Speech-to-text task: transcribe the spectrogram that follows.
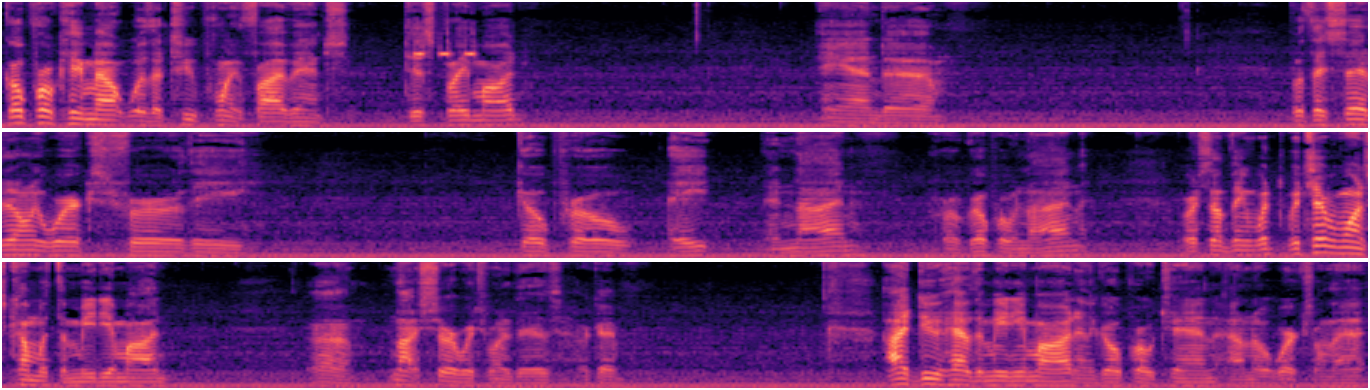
GoPro came out with a 2.5 inch display mod. And, uh, but they said it only works for the GoPro 8 and 9, or GoPro 9 or something. Whichever ones come with the media mod. Uh, not sure which one it is. Okay. I do have the media mod and the GoPro 10. I don't know it works on that.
